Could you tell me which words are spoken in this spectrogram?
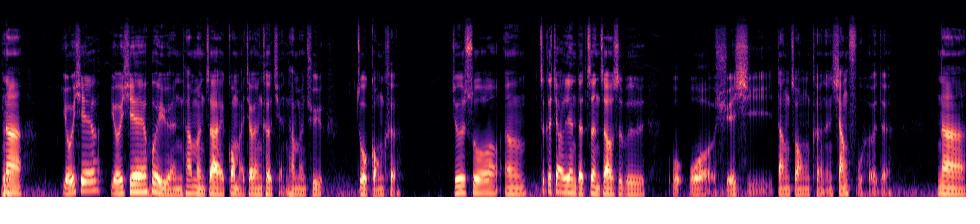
那有一些有一些会员他们在购买教练课前，他们去做功课。就是说，嗯，这个教练的证照是不是我我学习当中可能相符合的？那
